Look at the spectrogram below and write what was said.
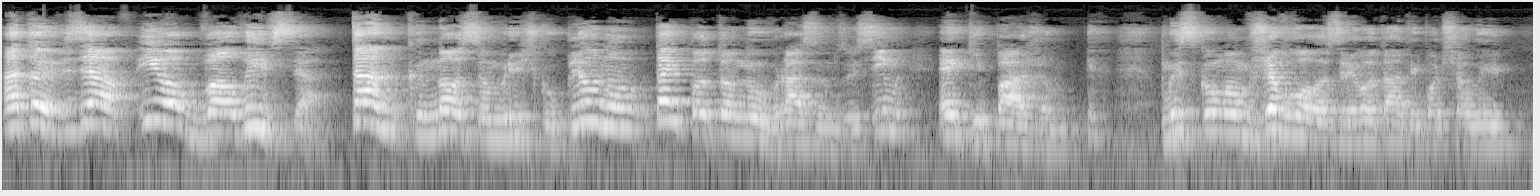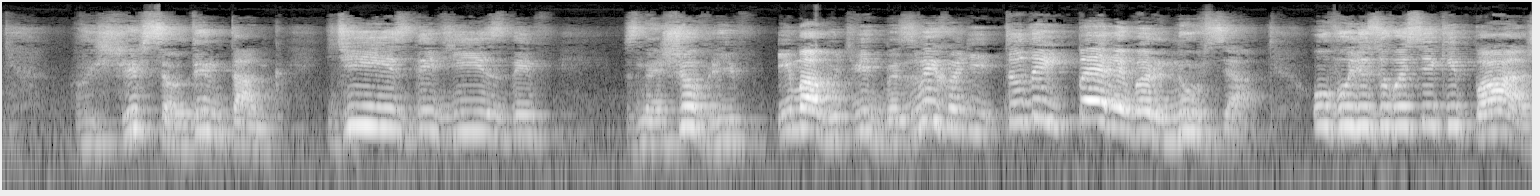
а той взяв і обвалився. Танк носом в річку плюнув та й потонув разом з усім екіпажем. Ми з кумом вже вголос реготати почали. Лишився один танк. Їздив, їздив, знайшов рів і, мабуть, від безвиході туди й перевернувся. Уволіз увесь екіпаж,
